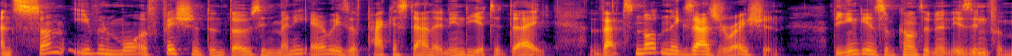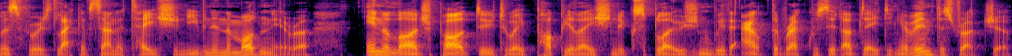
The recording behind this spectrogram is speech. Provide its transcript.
and some even more efficient than those in many areas of Pakistan and India today. That's not an exaggeration. The Indian subcontinent is infamous for its lack of sanitation even in the modern era, in a large part due to a population explosion without the requisite updating of infrastructure.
